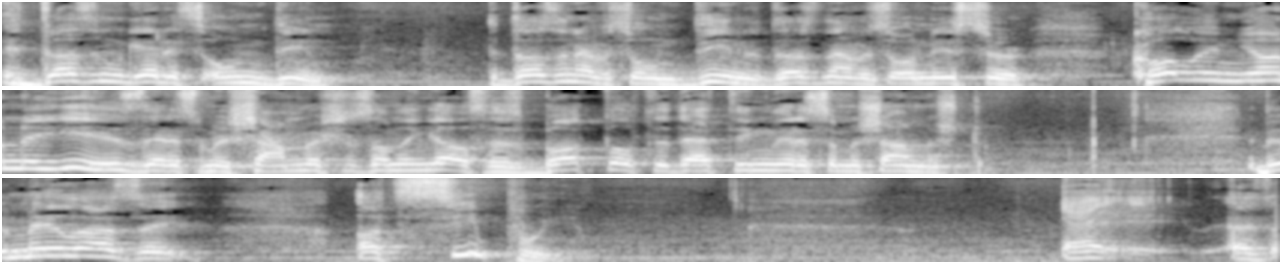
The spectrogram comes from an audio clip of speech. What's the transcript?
it doesn't get its own din. It doesn't have its own din. It doesn't have its own isur. Kol in yana is that it's mishamish to something else. It's bottled to that thing that it's a mishamish to. B'meila a tzipui a, is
